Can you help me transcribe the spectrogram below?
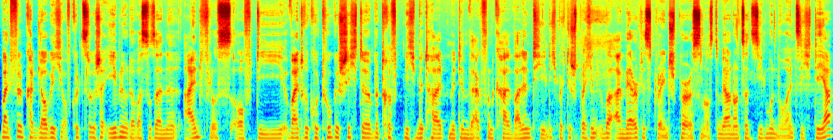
mein Film kann, glaube ich, auf künstlerischer Ebene oder was so seinen Einfluss auf die weitere Kulturgeschichte betrifft, nicht mithalten mit dem Werk von Karl Valentin. Ich möchte sprechen über I Married a Strange Person aus dem Jahr 1997, der,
